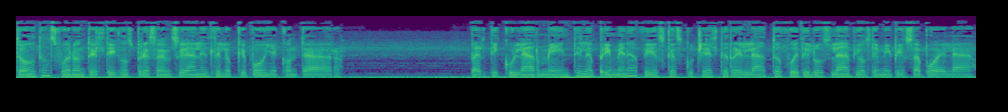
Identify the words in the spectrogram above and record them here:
Todos fueron testigos presenciales de lo que voy a contar. Particularmente la primera vez que escuché este relato fue de los labios de mi bisabuela.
